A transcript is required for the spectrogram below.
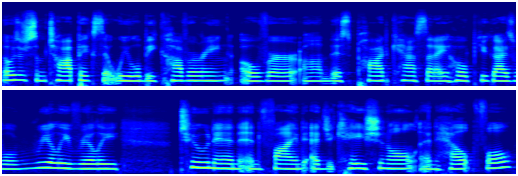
Those are some topics that we will be covering over um, this podcast that I hope you guys will really, really tune in and find educational and helpful.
